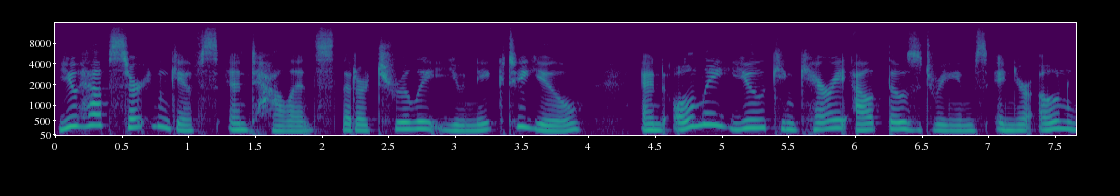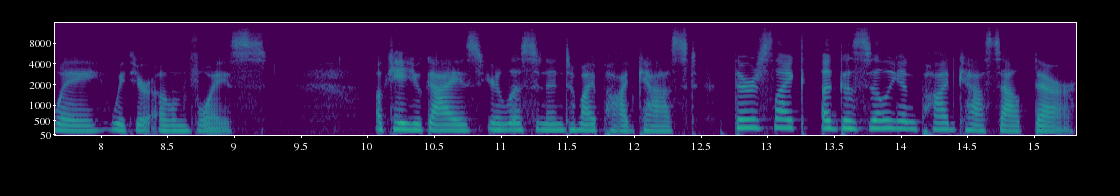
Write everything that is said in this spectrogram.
You have certain gifts and talents that are truly unique to you and only you can carry out those dreams in your own way with your own voice. Okay, you guys, you're listening to my podcast. There's like a gazillion podcasts out there.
